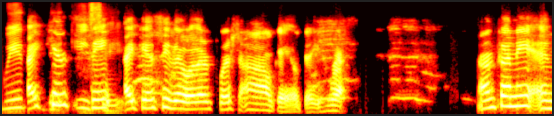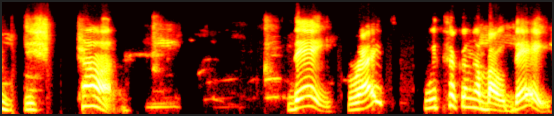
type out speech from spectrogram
With I can see. I can see the other question. Ah, okay, okay, right. Anthony and Deshaun. They, right? We're talking about they.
